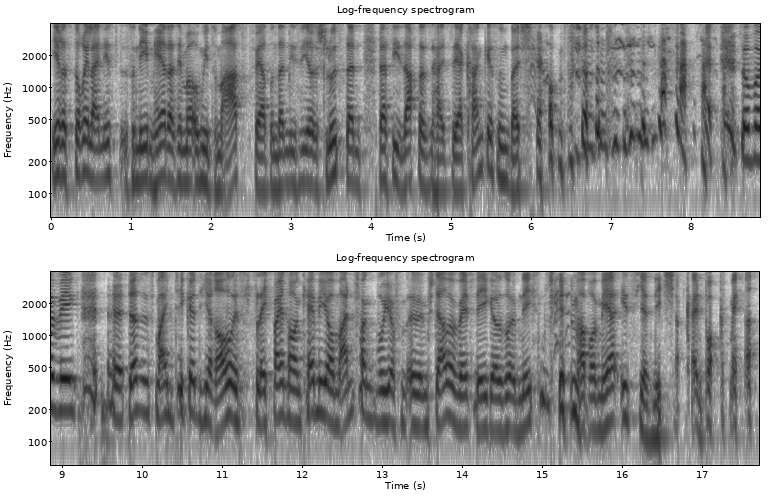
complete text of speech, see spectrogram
ihre Storyline ist so nebenher, dass sie immer irgendwie zum Arzt fährt und dann ist ihr Schluss dann, dass sie sagt, dass sie halt sehr krank ist und bald sterben wird. so von wegen, äh, das ist mein Ticket hier raus. Vielleicht mache ich noch ein Cameo am Anfang, wo ich auf, äh, im Sterbebett lege oder so im nächsten Film, aber mehr ist hier nicht. Ich habe keinen Bock mehr.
